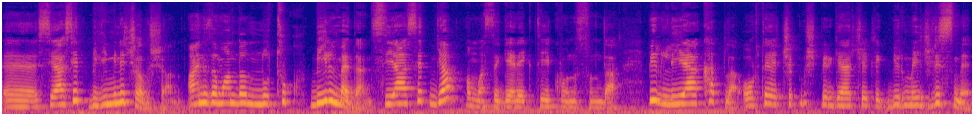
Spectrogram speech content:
e, siyaset bilimini çalışan, aynı zamanda nutuk bilmeden siyaset yapmaması gerektiği konusunda bir liyakatla ortaya çıkmış bir gerçeklik, bir meclis mi?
